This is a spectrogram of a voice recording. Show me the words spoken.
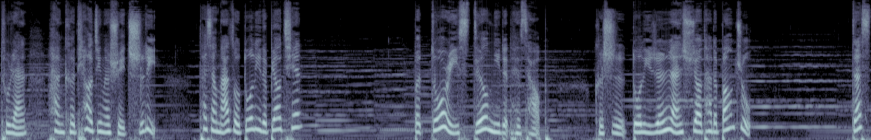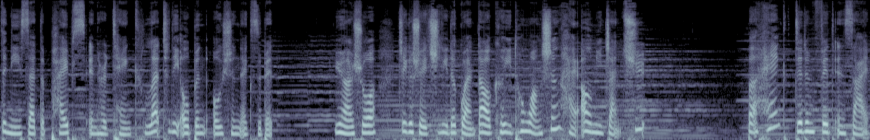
突然，汉克跳进了水池里，他想拿走多莉的标签。But Dory still needed his help. 可是多莉仍然需要他的帮助。Destiny said the pipes in her tank led to the open ocean exhibit. 韵儿说，这个水池里的管道可以通往深海奥秘展区。 But Hank didn't fit inside,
